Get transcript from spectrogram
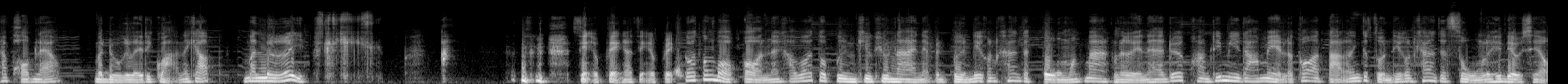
ถ้าพร้อมแล้วมาดูกันเลยดีกว่านะครับ มาเลย เสียงเอฟเฟกต์ครับเสียงเอฟเฟกต์ก็ต้องบอกก่อนนะครับว่าตัวปืน QQ9 เนี่ยเป็นปืนที่ค่อนข้างจะโกงมาก ๆ เลยนะฮะด้วยความที่มีดาเมจแล้วก็อัตราลั่นกระสุนที่ค่อนข้างจะสูงเลยทีเดียวเชียว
